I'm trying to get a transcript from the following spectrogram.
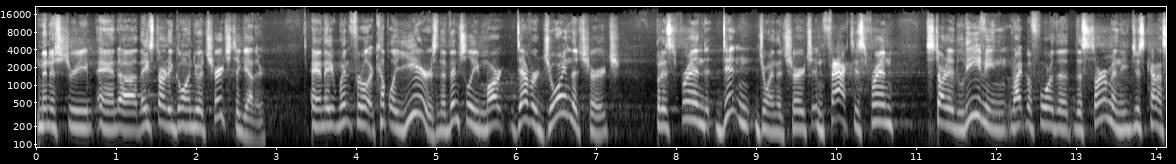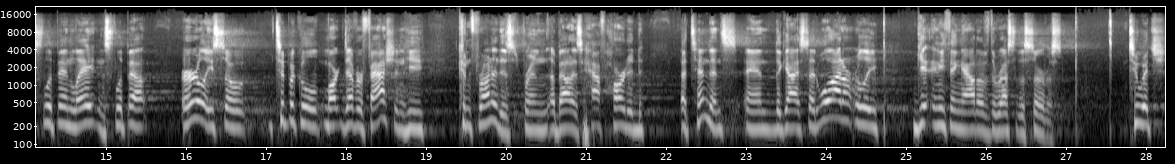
ministry, and uh, they started going to a church together. And they went for a couple of years, and eventually Mark Dever joined the church but his friend didn't join the church. In fact, his friend started leaving right before the, the sermon. He'd just kind of slip in late and slip out early. So, typical Mark Dever fashion, he confronted his friend about his half hearted attendance. And the guy said, Well, I don't really get anything out of the rest of the service. To which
